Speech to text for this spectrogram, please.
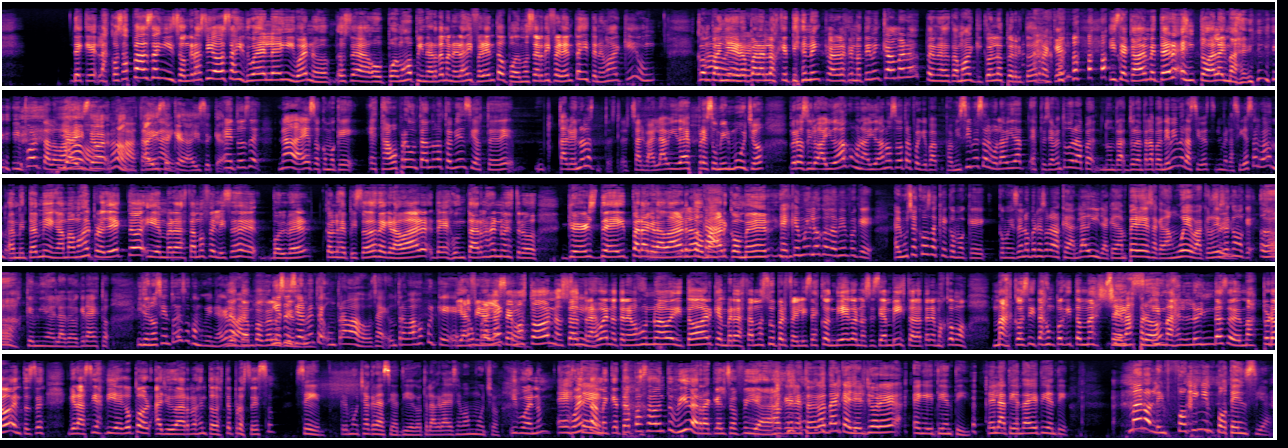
de que las cosas pasan y son graciosas y duelen y bueno, o sea, o podemos opinar de maneras diferentes o podemos ser diferentes y tenemos aquí un compañero Oliver. para los que tienen, para los que no tienen cámara, ten- estamos aquí con los perritos de Raquel y se acaba de meter en toda la imagen. No importa, lo Y ahí bajamos. se va, No, ahí se queda, ahí se queda. Entonces, nada, eso, como que estamos preguntándonos también si a ustedes, tal vez no salvar la vida es presumir mucho, pero si los ayuda como nos ayuda a nosotros, porque para mí sí me salvó la vida, especialmente durante, durante la pandemia y me la sigue, me la sigue salvando. A mí también, amamos el proyecto y en verdad estamos felices de volver con los episodios, de grabar, de juntarnos en nuestro Girls Date para grabar, Loca. tomar, comer. Es que es muy loco también porque hay muchas cosas que como que, como dicen los venezolanos, que dan ladilla, que dan pereza, que dan hueva, que uno dice Sí. como que, ugh, qué mierda, tengo que ir a esto. Y yo no siento eso como que venir a Yo grabar. tampoco lo y esencialmente un trabajo, o sea, un trabajo porque Y es al un final lo hacemos todos nosotras. Sí. Bueno, tenemos un nuevo editor que en verdad estamos súper felices con Diego. No sé si han visto, ahora tenemos como más cositas un poquito más Se ve más pro. y más linda, se ve más pro. Entonces, gracias Diego por ayudarnos en todo este proceso. Sí, muchas gracias, Diego, te lo agradecemos mucho. Y bueno, Este- cuéntame, ¿qué te ha pasado en tu vida, Raquel Sofía? Ok, les tengo que contar que ayer lloré en AT&T, en la tienda de AT&T. Mano, la fucking impotencia.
